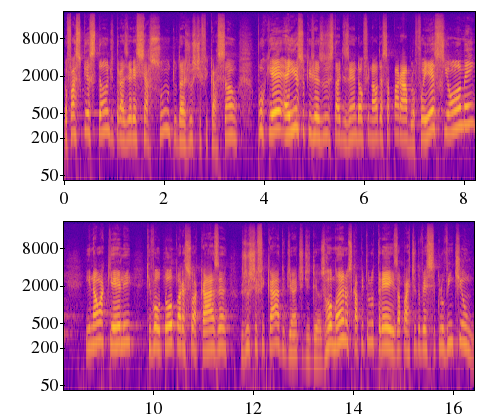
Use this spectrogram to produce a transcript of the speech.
Eu faço questão de trazer esse assunto da justificação, porque é isso que Jesus está dizendo ao final dessa parábola. Foi esse homem e não aquele que voltou para sua casa justificado diante de Deus. Romanos capítulo 3, a partir do versículo 21.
